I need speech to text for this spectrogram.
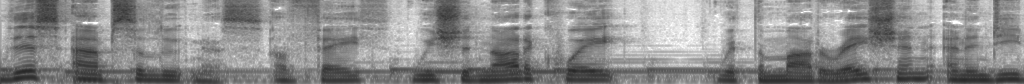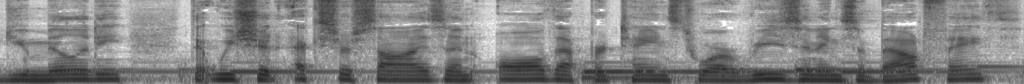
This absoluteness of faith we should not equate with the moderation and indeed humility that we should exercise in all that pertains to our reasonings about faith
